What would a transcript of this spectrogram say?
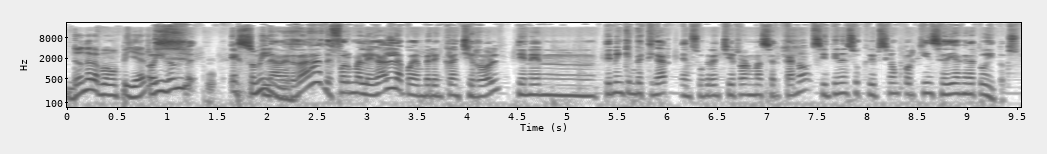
¿Dónde la podemos pillar? Oye, ¿dónde? Eso mismo. La verdad, de forma legal la pueden ver en Crunchyroll. Tienen, tienen que investigar en su Crunchyroll más cercano si tienen suscripción por 15 días gratuitos.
